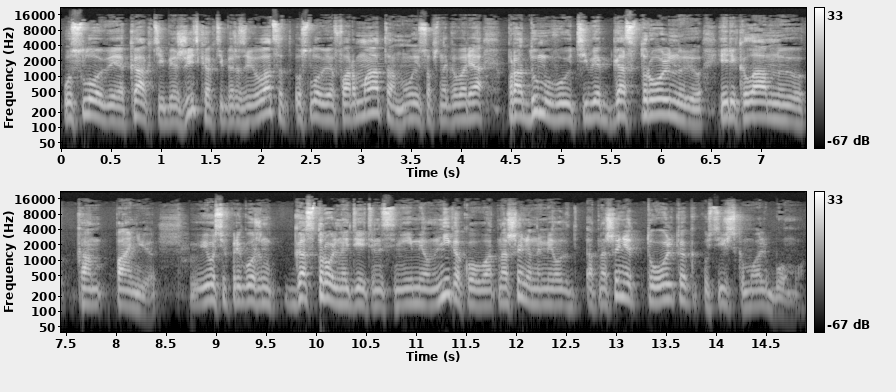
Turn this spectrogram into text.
условия, как тебе жить, как тебе развиваться, условия формата, ну и, собственно говоря, продумывают тебе гастрольную и рекламную кампанию. Иосиф Пригожин к гастрольной деятельности не имел никакого отношения, он имел отношение только к акустическому альбому.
